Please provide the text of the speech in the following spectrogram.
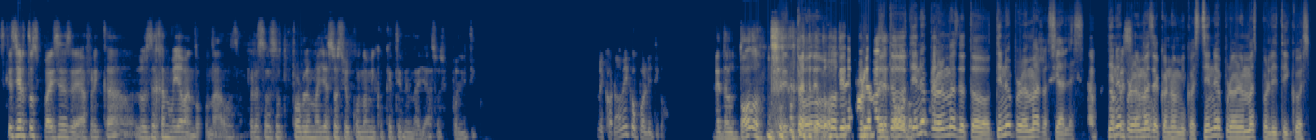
Es que ciertos países de África los dejan muy abandonados, pero eso es otro problema ya socioeconómico que tienen allá, sociopolítico. ¿Económico o político? De to- todo. De todo. De todo, tiene problemas de, De todo, todo. tiene problemas de todo. Tiene problemas raciales, Está- tiene problemas económicos, tiene problemas políticos,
